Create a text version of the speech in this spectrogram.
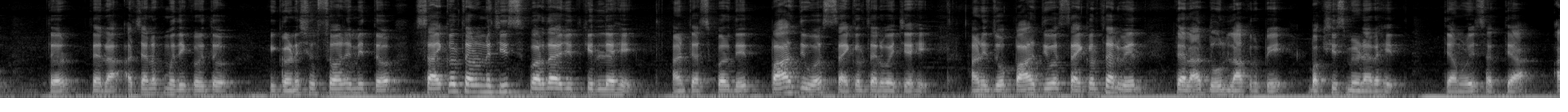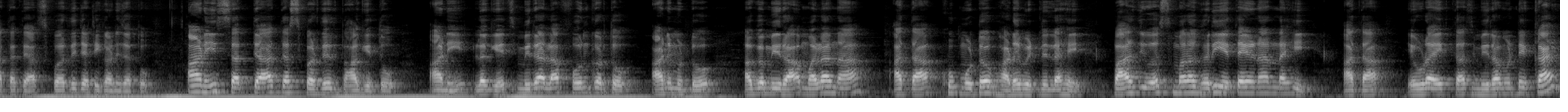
तर त्याला अचानकमध्ये कळतं ही गणेशोत्सवानिमित्त सायकल चालवण्याची स्पर्धा आयोजित केलेली आहे आणि त्या स्पर्धेत पाच दिवस सायकल चालवायची आहे. आणि जो पाच दिवस सायकल चालवेल त्याला दोन लाख रुपये बक्षीस मिळणार आहेत. त्यामुळे सत्या आता त्या स्पर्धेच्या ठिकाणी जातो आणि सत्या त्या स्पर्धेत भाग घेतो आणि लगेच मीराला फोन करतो आणि म्हणतो अगं मीरा मला ना आता खूप मोठं भाडं भेटलेलं आहे. पाच दिवस मला घरी येता येणार नाही. आता एवढा एक तास मीरा म्हणते काय?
